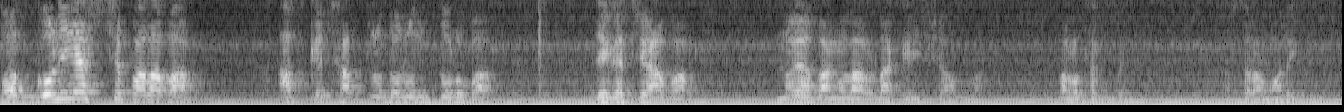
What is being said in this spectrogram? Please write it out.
পথ গণিয়ে আসছে পালাবার। আজকে ছাত্র দরুন তোরবার। জেগেছে আবার। নয়া বাংলার ডাকে ইনশাআল্লাহ। ভালো থাকবেন। আসসালামু আলাইকুম।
